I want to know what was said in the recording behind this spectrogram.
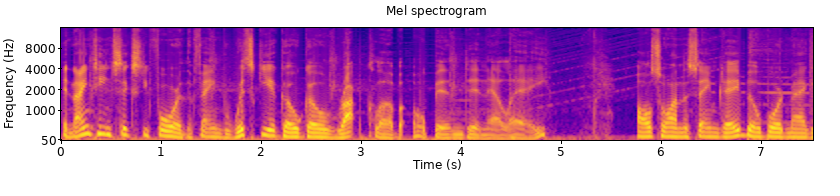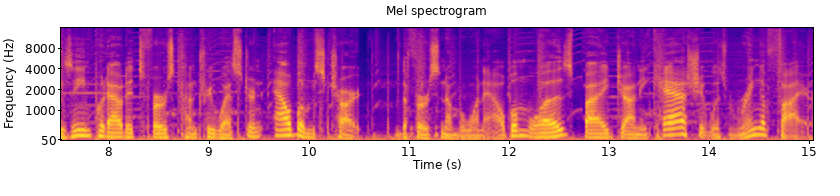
In 1964, the famed Whisky a Go Go Rock Club opened in LA. Also on the same day, Billboard magazine put out its first country western albums chart. The first number one album was by Johnny Cash. It was Ring of Fire.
